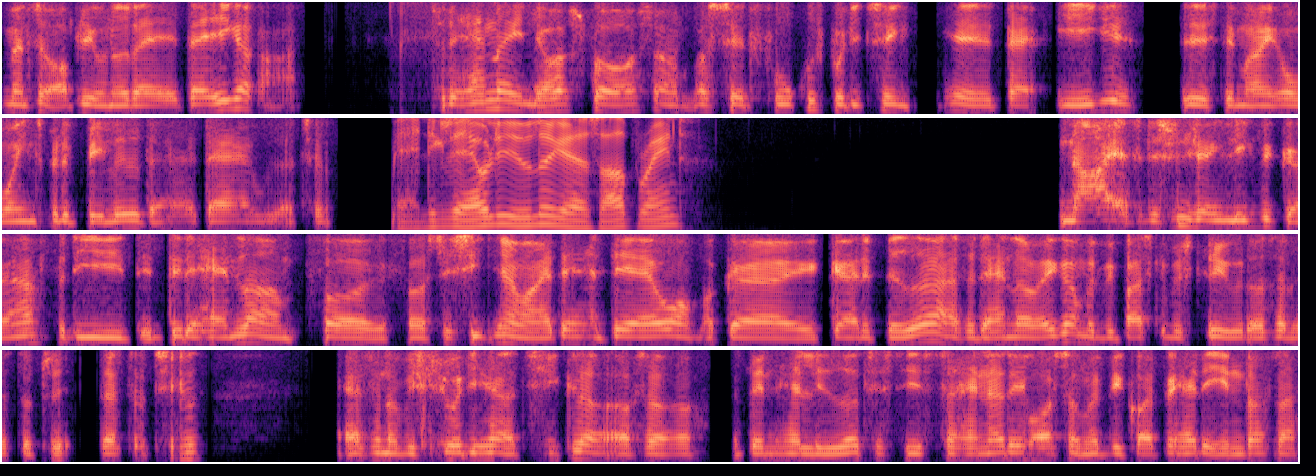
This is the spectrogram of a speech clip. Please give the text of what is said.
man så oplever noget, der, der ikke er rart. Så det handler egentlig også for os om at sætte fokus på de ting, øh, der ikke øh, stemmer overens med det billede, der, der er udadtil. Ja, det er ikke ærgerligt at ødelægge jeres eget brand? Nej, altså det synes jeg egentlig ikke, vi gør, fordi det, det, det handler om for, for Cecilia og mig, det, det er jo om at gøre, gøre det bedre. Altså det handler jo ikke om, at vi bare skal beskrive det, og så lade stå til. Lad stå til. Altså når vi skriver de her artikler, og så den her leder til sidst, så handler det jo også om, at vi godt vil have, det ændrer sig.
